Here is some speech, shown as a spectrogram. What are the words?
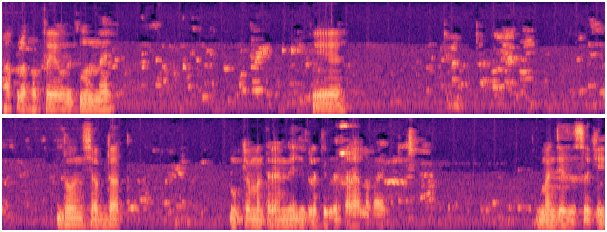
आपलं फक्त एवढंच म्हणणं आहे. की दोन शब्दात मुख्यमंत्र्यांनी जिकडे तिकडे करायला पाहिजे. म्हणजे जसं की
